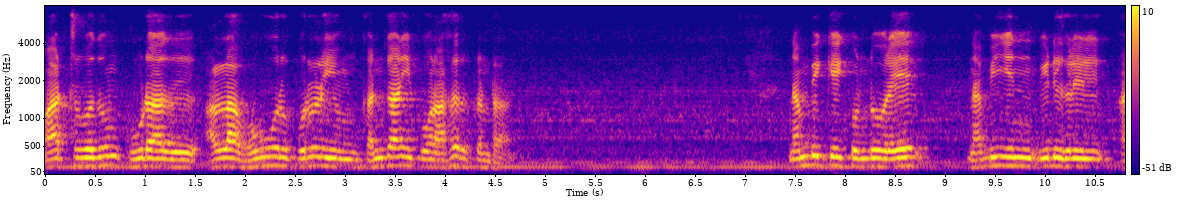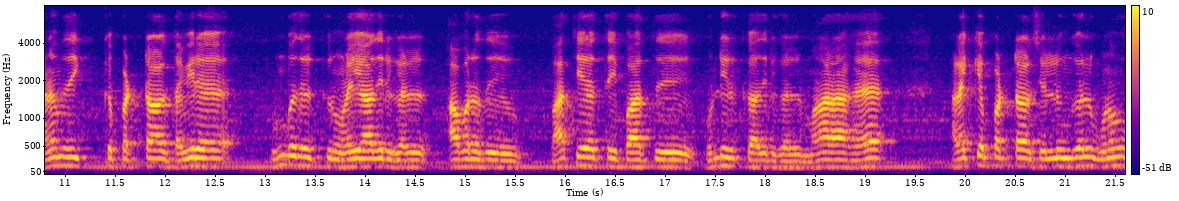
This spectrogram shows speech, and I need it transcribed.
மாற்றுவதும் கூடாது. அல்லாஹ் ஒவ்வொரு பொருளையும் கண்காணிப்போனாக இருக்கின்றான். நம்பிக்கை கொண்டோரே நபியின் வீடுகளில் அனுமதிக்கப்பட்டால் தவிர உண்பதற்கு நுழையாதீர்கள். அவரது பாத்திரத்தை பார்த்து கொண்டிருக்காதீர்கள். மாறாக அழைக்கப்பட்டால் செல்லுங்கள் உணவு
